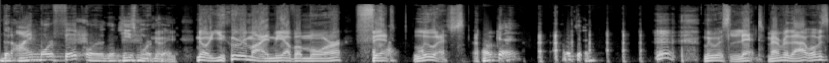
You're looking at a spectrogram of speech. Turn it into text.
That I'm more fit, or that he's more No, fit. no, you remind me of a more fit Louis. Okay. Okay. Louis Litt. Remember that? What was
